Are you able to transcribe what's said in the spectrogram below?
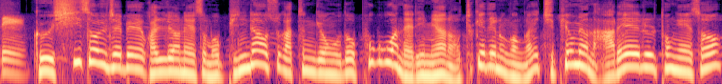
네. 그 시설 재배 관련해서 뭐 비닐하우스 같은 경우도 폭우가 내리면 어떻게 되는 건가요? 지표면 아래를 통해서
